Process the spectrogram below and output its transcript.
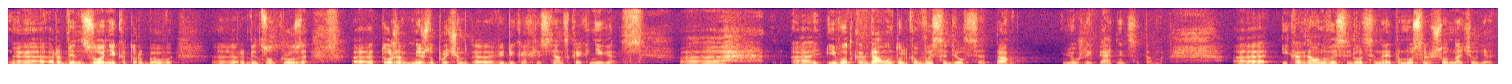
Робинзоне, который был Э, Робинсон Крузо, э, тоже, между прочим, это великая христианская книга. Э, и вот когда он только высадился там, у него уже и пятница там, и когда он высадился на этом острове, что он начал делать?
